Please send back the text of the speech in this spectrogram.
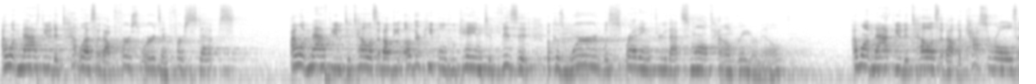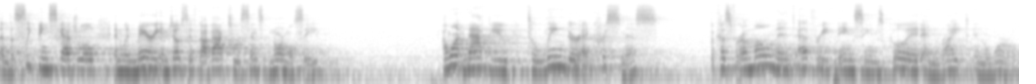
I want Matthew to tell us about first words and first steps. I want Matthew to tell us about the other people who came to visit because word was spreading through that small town rumor mill. I want Matthew to tell us about the casseroles and the sleeping schedule and when Mary and Joseph got back to a sense of normalcy. I want Matthew to linger at Christmas because for a moment everything seems good and right in the world.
